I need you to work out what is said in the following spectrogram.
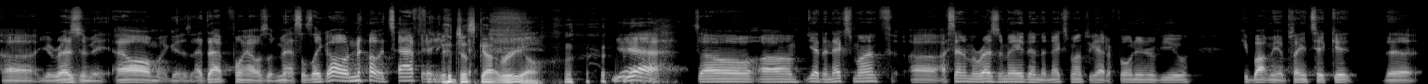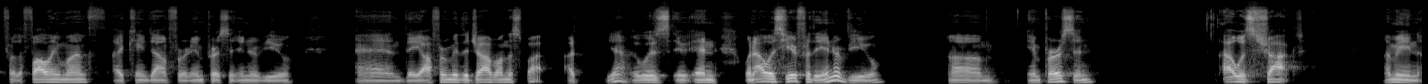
uh, your resume?" Oh my goodness! At that point, I was a mess. I was like, "Oh no, it's happening." It just got real. yeah. So um, yeah, the next month uh, I sent him a resume. Then the next month we had a phone interview. He bought me a plane ticket. The for the following month, I came down for an in person interview, and they offered me the job on the spot. I, yeah, it was. It, and when I was here for the interview, um, in person, I was shocked. I mean,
